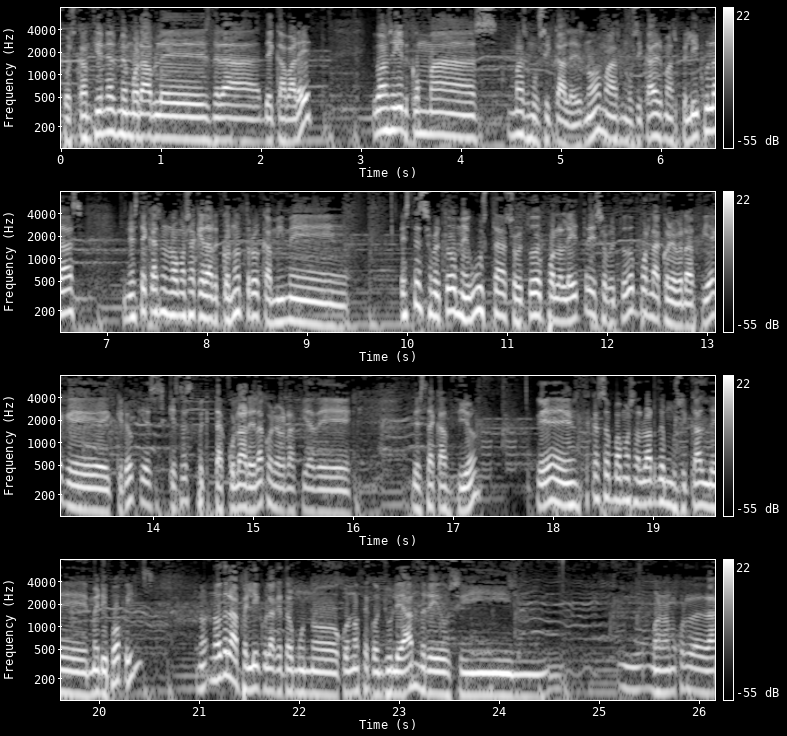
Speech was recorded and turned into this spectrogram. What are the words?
Pues canciones memorables de la de Cabaret. Y vamos a seguir con más, más musicales, ¿no? Más musicales, más películas. En este caso nos vamos a quedar con otro que a mí me... Este sobre todo me gusta, sobre todo por la letra y sobre todo por la coreografía, que creo que es, que es espectacular, ¿eh? La coreografía de, de esta canción. Eh, en este caso vamos a hablar del musical de Mary Poppins. No, no de la película que todo el mundo conoce con Julia Andrews y... bueno, no me acuerdo de la,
